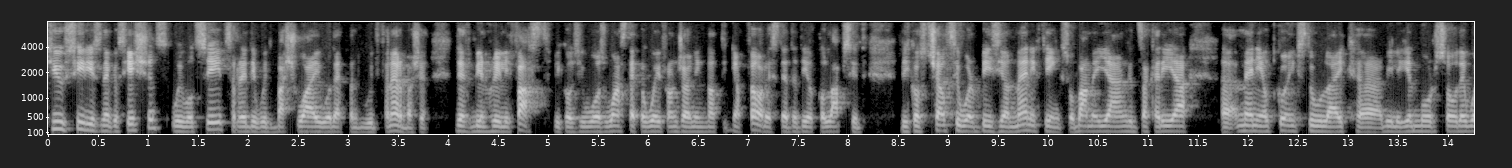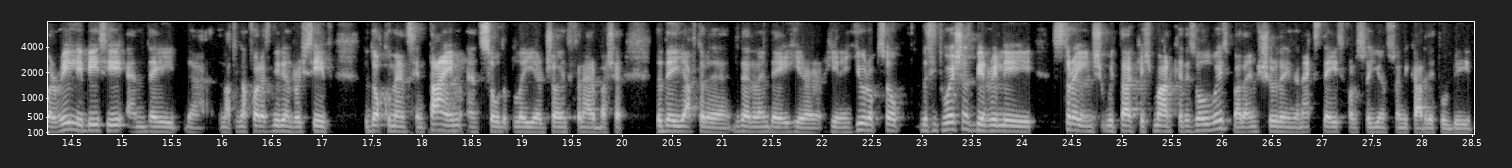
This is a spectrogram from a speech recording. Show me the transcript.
two serious negotiations. We will see. It's already with Batshuayi what happened with Fenerbahce. They've been really fast because he was one step away from joining Nottingham Forest. That the deal collapsed because Chelsea were busy on many things. Aubameyang, Zakaria, uh, many outgoings too, like uh, Billy Gilmour. So they were really busy, and they uh, Nottingham Forest didn't receive the documents in time, and so the player joined Fenerbahce the day after the deadline day here here in Europe. So the situation has been really strange with Turkish market as always, but I'm sure that in the next days for Söyüncü and it will be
